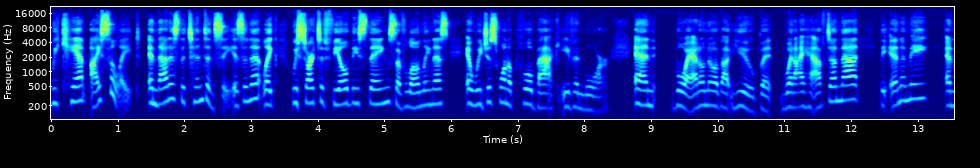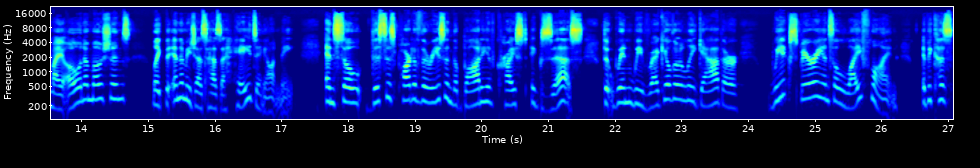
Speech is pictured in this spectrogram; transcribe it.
we can't isolate and that is the tendency isn't it? Like we start to feel these things of loneliness and we just want to pull back even more. And boy i don't know about you but when i have done that the enemy and my own emotions like the enemy just has a heyday on me. And so, this is part of the reason the body of Christ exists that when we regularly gather, we experience a lifeline because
